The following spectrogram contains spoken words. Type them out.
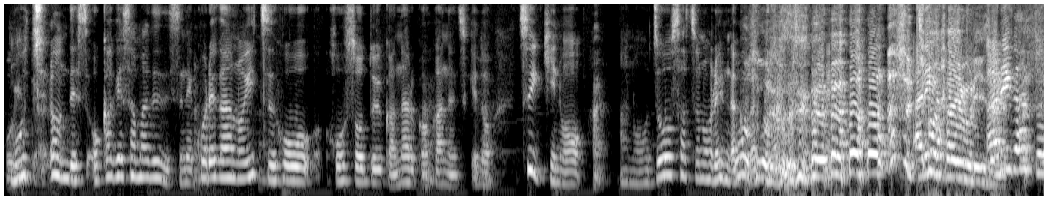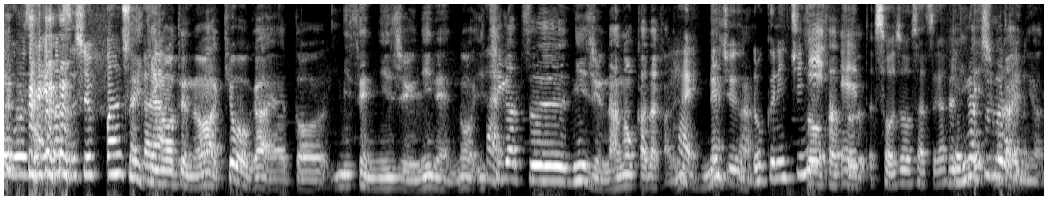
置もちろんです。おかげさまでですね、はいこれがあのいつ放放送というかなるかわかんないんですけど、はいつい昨日、はいあの増刷の連絡がありがとうございます。出版つい昨日社から。っていうのは今日が、えっと、2022年の1月27日だからね。はい、ね26日に増、刷えー、とそう増刷がで2決定月しましたぐらいには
